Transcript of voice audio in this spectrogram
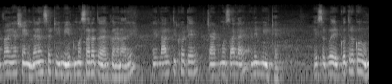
आता या शेंगदाण्यांसाठी मी एक मसाला तयार करणार आहे. हे लाल तिखट आहे चाट मसाला आहे आणि मीठ आहे. हे सगळं एकत्र करून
